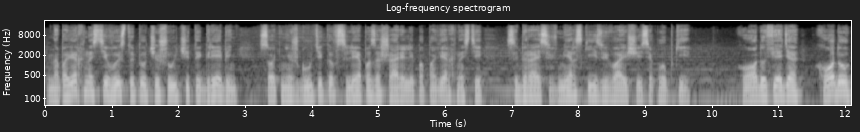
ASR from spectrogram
На поверхности выступил чешуйчатый гребень, сотни жгутиков слепо зашарили по поверхности, собираясь в мерзкие извивающиеся клубки – «Ходу, Федя, ходу!»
